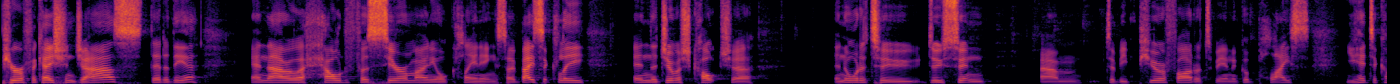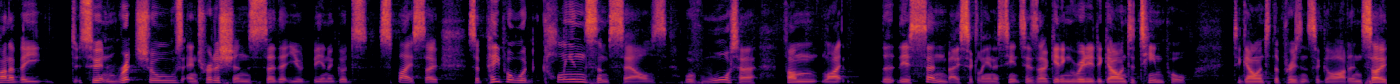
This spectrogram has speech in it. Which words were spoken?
purification jars that are there, and they were held for ceremonial cleaning. So, basically, in the Jewish culture, in order to do certain, um, to be purified or to be in a good place, you had to kind of be certain rituals and traditions so that you would be in a good space. So, so people would cleanse themselves with water from like the, their sin, basically, in a sense, as they're getting ready to go into temple, to go into the presence of God. And so,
